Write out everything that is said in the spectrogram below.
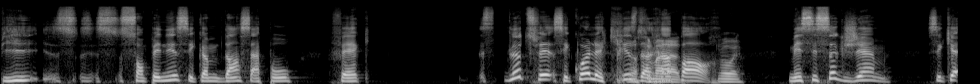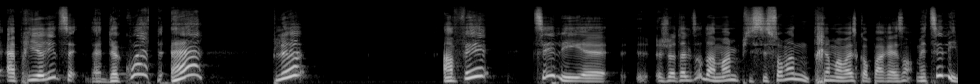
Puis son pénis, c'est comme dans sa peau. Fait que là, tu fais, c'est quoi le crise de rapport? Mais c'est ça que j'aime. C'est qu'a priori, tu sais, de quoi? Hein? Puis là, en fait, tu sais, les. euh, je vais te le dire de même, puis c'est sûrement une très mauvaise comparaison. Mais tu sais, les,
